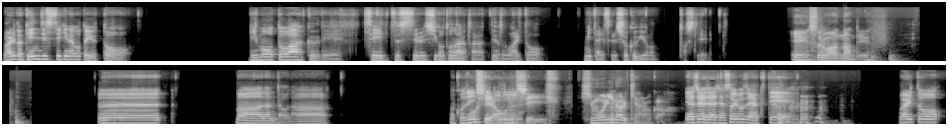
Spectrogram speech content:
割と現実的なこと言うと、リモートワークで成立してる仕事なのかなっていうのを割と見たりする職業として。え、それはなんで？うーん、まあ、なんだろうな。まあ個人的もしやおに、い主、紐になる気なのか。や、違う違う違う、そういうことじゃなくて、割と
